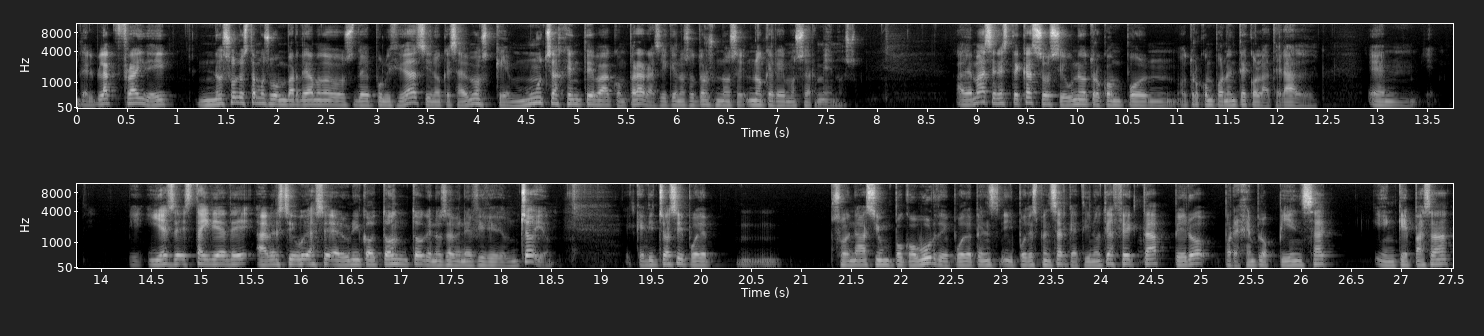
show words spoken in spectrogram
del Black Friday no solo estamos bombardeados de publicidad, sino que sabemos que mucha gente va a comprar, así que nosotros no, queremos ser menos. Además, en este caso se une otro, componente colateral. Em, y, es esta idea de a ver si voy a ser el único tonto que no se beneficie de un chollo. Que dicho así puede mm, suena así un poco burdo y puedes pensar que a ti no te afecta, pero por ejemplo piensa en qué pasa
